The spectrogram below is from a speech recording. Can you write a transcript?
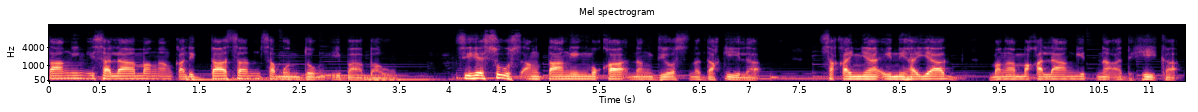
tanging isa lamang ang kaligtasan sa mundong ibabaw. Si Jesus ang tanging muka ng Diyos na dakila. Sa kanya inihayag mga makalangit na adhika.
